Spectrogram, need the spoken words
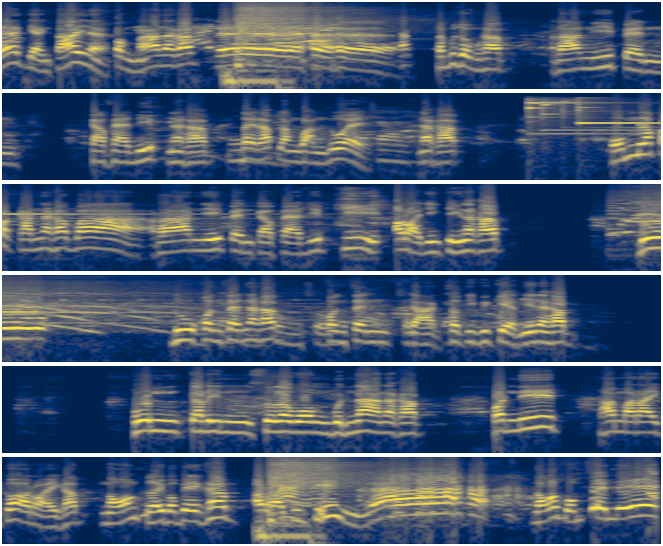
และแก่งใต้เนี่ยต้องมานะครับเน่ท่านผู้ชมครับ ร้านนี้เป็นกาแฟดิฟนะครับ ได้รับรางวัลด้วยใช่ นะครับ ผมรับประกันนะครับว่าร้านนี้เป็นกาแฟดิฟที่อร่อยจริง ๆนะครับ ดู ดูคอนเซนต์นะครับคอนเซนต์จากสติฟิเคตนี้นะครับ คุณกรินสุรวงศ์บุญนาคนะครับ คนนี้ทำอะไรก็อร่อยครับ น้องเคยผมเองครับ อร่อยจริงๆอ่าน้องผมเซ็นเอง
